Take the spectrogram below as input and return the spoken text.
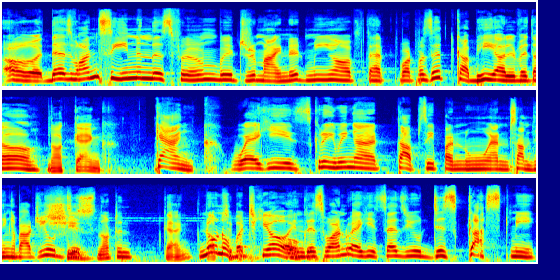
uh, there's one scene in this film which reminded me of that. What was it? Kabhi Alvida. Now, Kank. Kank, where he is screaming at Taapsee Pannu and something about you. She's not in Kank. No, no, Taapsee but Pannu. here in this one where he says, You disgust me.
